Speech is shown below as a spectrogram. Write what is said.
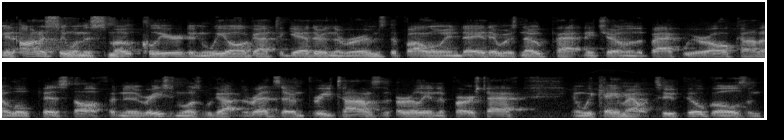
And honestly, when the smoke cleared and we all got together in the rooms the following day, there was no patting each other on the back. We were all kind of a little pissed off, and the reason was we got in the red zone three times early in the first half, and we came out with two field goals, and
